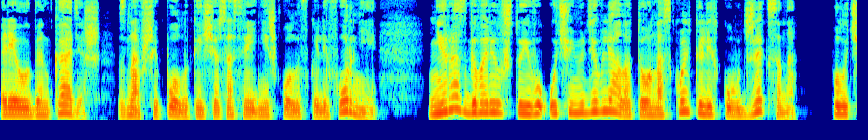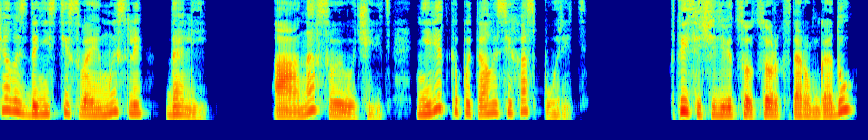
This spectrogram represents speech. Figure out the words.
Реубен Кадиш, знавший Поллока еще со средней школы в Калифорнии, не раз говорил, что его очень удивляло то, насколько легко у Джексона получалось донести свои мысли до Ли а она, в свою очередь, нередко пыталась их оспорить. В 1942 году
